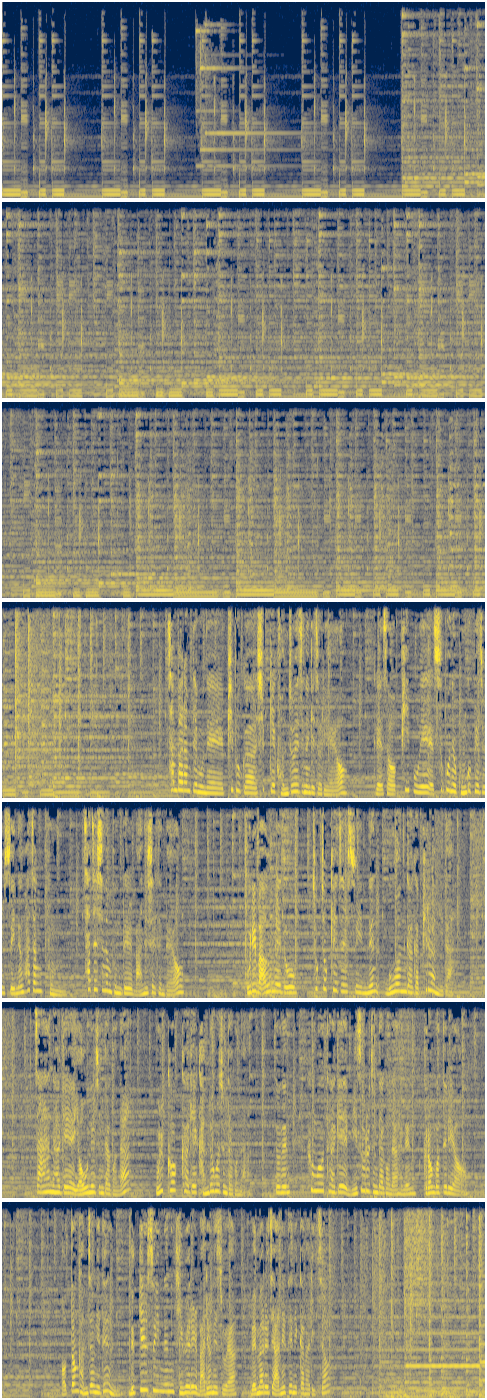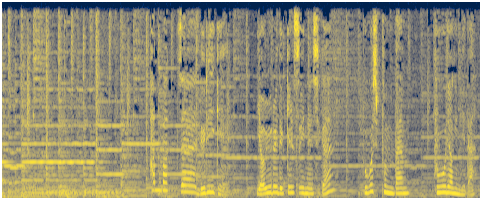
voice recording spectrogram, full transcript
Mm-hmm. 바람 때문에 피부가 쉽게 건조해지는 계절이에요. 그래서 피부에 수분을 공급해 줄 수 있는 화장품 찾으시는 분들 많으실 텐데요. 우리 마음에도 촉촉해질 수 있는 무언가가 필요합니다. 짠하게 여운을 준다거나 울컥하게 감동을 준다거나 또는 흐뭇하게 미소를 준다거나 하는 그런 것들이요. 어떤 감정이든 느낄 수 있는 기회를 마련해줘야 메마르지 않을 테니까 말이죠. 한 박자 느리게 여유를 느낄 수 있는 시간, 보고 싶은 밤 구운영입니다.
